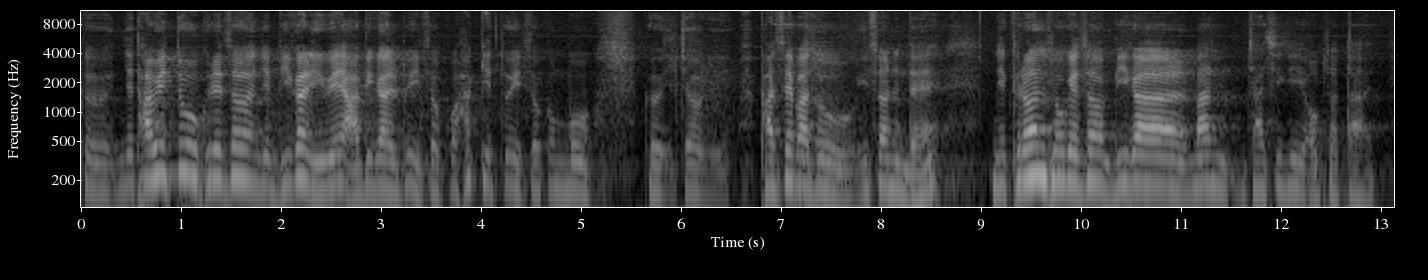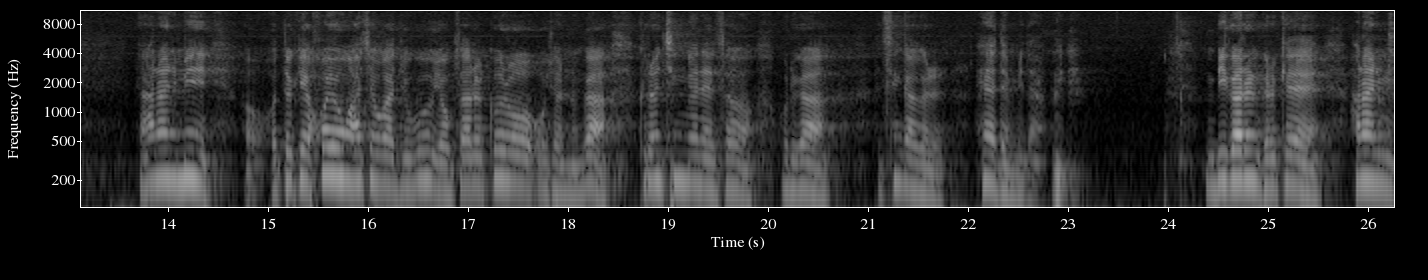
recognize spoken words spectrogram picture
그 이제 다윗도 그래서 이제 미갈 이외에 아비갈도 있었고 학기도 있었고 뭐 그 저기 바세바도 있었는데 이제 그런 속에서 미갈만 자식이 없었다. 하나님이 어, 어떻게 허용하셔가지고 역사를 끌어오셨는가 그런 측면에서 우리가 생각을 해야 됩니다. 미갈은 그렇게 하나님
